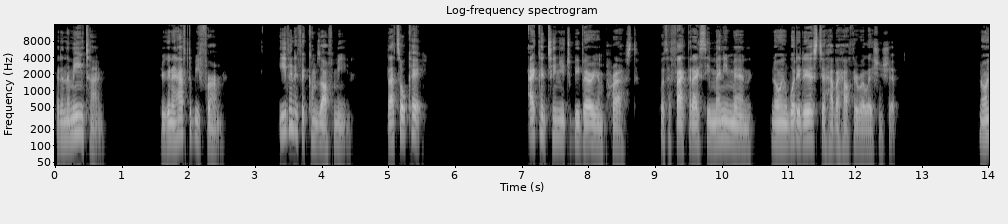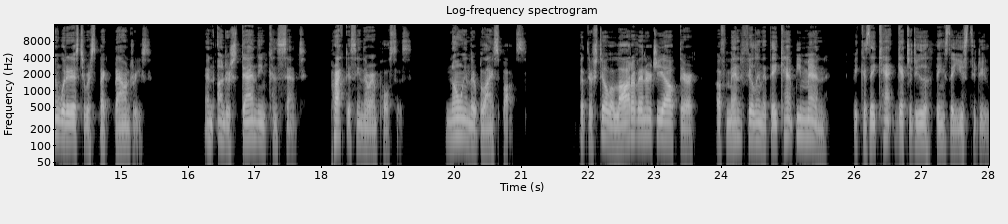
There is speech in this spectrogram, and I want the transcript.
But in the meantime, you're going to have to be firm. Even if it comes off mean, that's okay. I continue to be very impressed with the fact that I see many men knowing what it is to have a healthy relationship, knowing what it is to respect boundaries, and understanding consent, practicing their impulses, knowing their blind spots. But there's still a lot of energy out there of men feeling that they can't be men because they can't get to do the things they used to do.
